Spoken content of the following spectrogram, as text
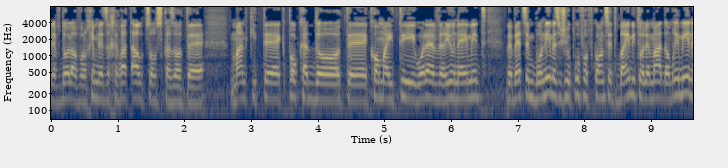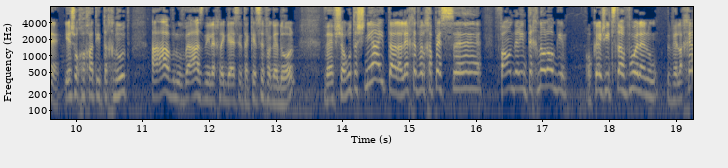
אלף דולר והולכים לאיזה חברת outsource כזאת, Monkeytech, פוקדוט, Comm-IT, whatever, you name it, ובעצם בונים איזשהו proof of concept, באים איתו למד"א, אומרים הנה, יש הוכחת היתכנות, אהבנו ואז נלך לגייס את הכסף הגדול. והאפשרות השנייה הייתה ללכת ולחפש פאונדרים טכנולוגיים. אוקיי, שהצטרפו אלינו, ולכם,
